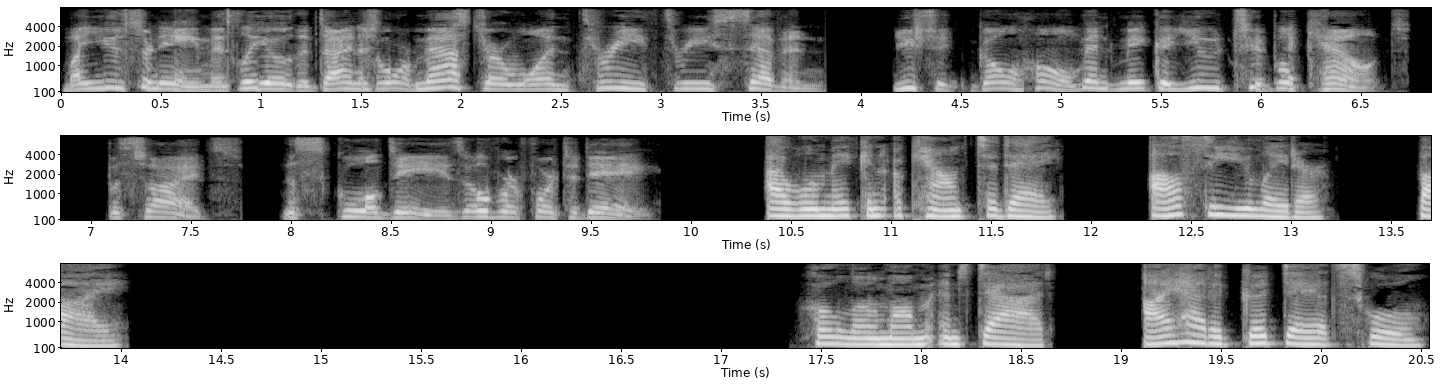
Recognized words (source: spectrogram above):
My username is Leo the Dinosaur Master 1337. You should go home and make a YouTube account. Besides, the school day is over for today. I will make an account today. I'll see you later. Bye. Hello mom and dad. I had a good day at school.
